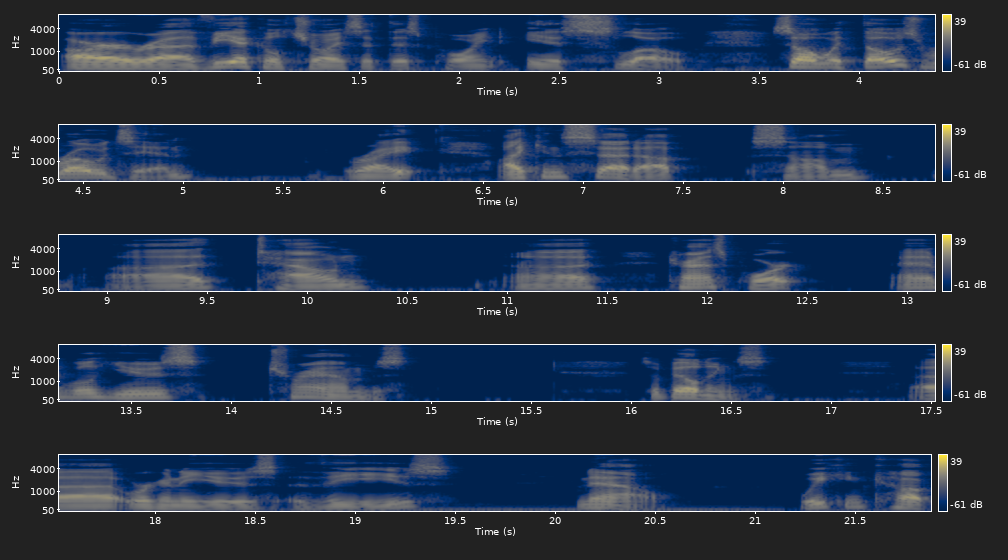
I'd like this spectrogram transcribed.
Our uh, vehicle choice at this point is slow. So with those roads in, right, I can set up some uh, town uh, transport and we'll use trams. So buildings. Uh, we're going to use these. Now, we can co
